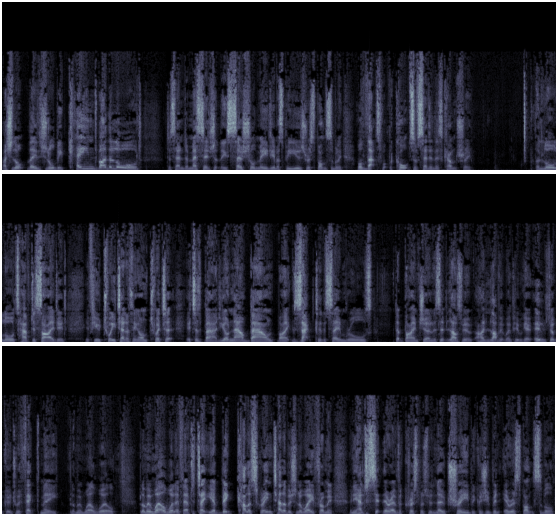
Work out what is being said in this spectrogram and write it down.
I should thought they should all be caned by the Lord to send a message that these social media must be used responsibly. Well, that's what the courts have said in this country. The law lords have decided if you tweet anything on Twitter, it's as bad. You're now bound by exactly the same rules that bind journalists. It loves me. I love it when people go, "Ooh, not going to affect me." Blooming well will. Blooming well will if they have to take your big colour screen television away from you, and you had to sit there over Christmas with no tree because you've been irresponsible.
